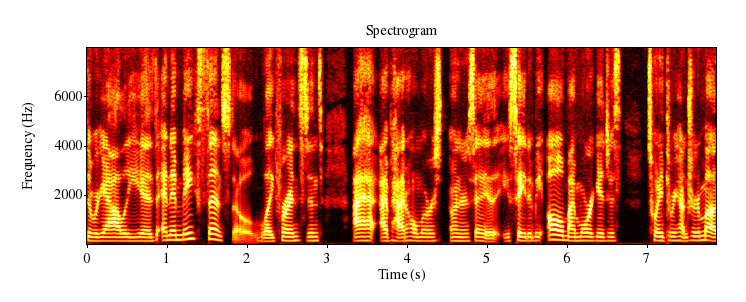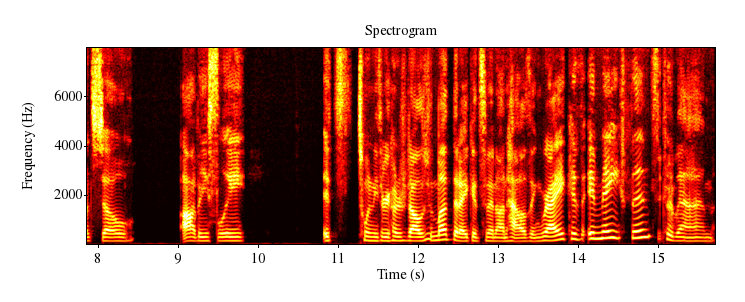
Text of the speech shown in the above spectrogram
the reality is. And it makes sense though. Like for instance, I I, have had homeowners say say to me, "Oh, my mortgage is twenty three hundred a month, so obviously." It's twenty three hundred dollars a month that I could spend on housing, right? Because it makes sense to them,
